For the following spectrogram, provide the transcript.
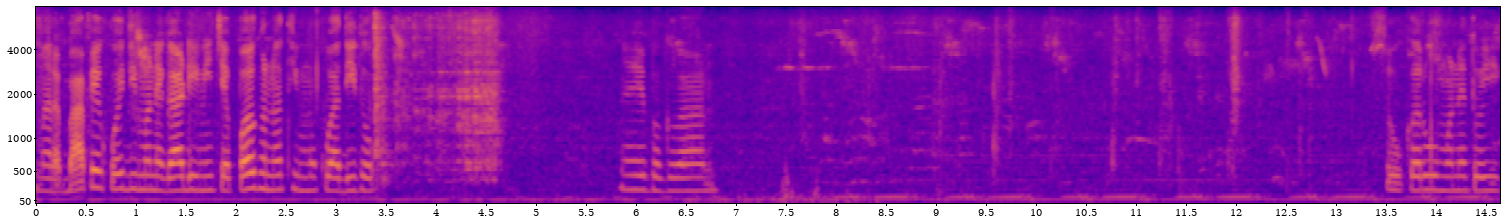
મારા બાપે કોઈ દી મને ગાડી નીચે પગ નથી મૂકવા દીધો. હે ભગવાન શું કરવું મને તો એ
